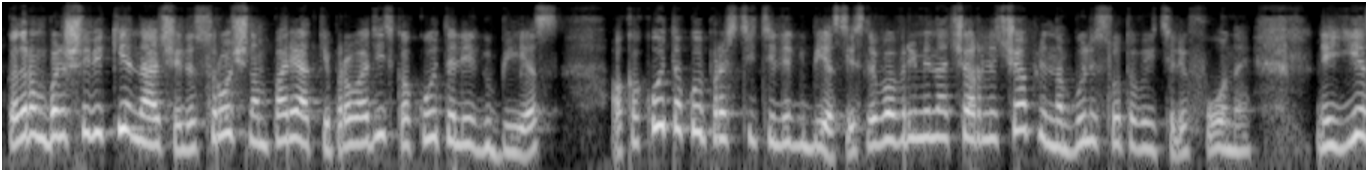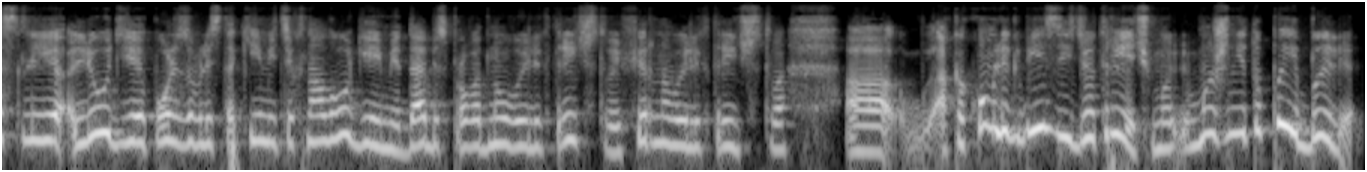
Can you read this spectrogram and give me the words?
в котором большевики начали в срочном порядке проводить какой-то ликбез. А какой такой, простите, ликбез? Если во времена Чарли Чаплина были сотовые телефоны, если люди пользовались такими технологиями, да, беспроводного электричества, эфирного электричества, а, о каком ликбезе идет речь? Мы, мы же не тупые были.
